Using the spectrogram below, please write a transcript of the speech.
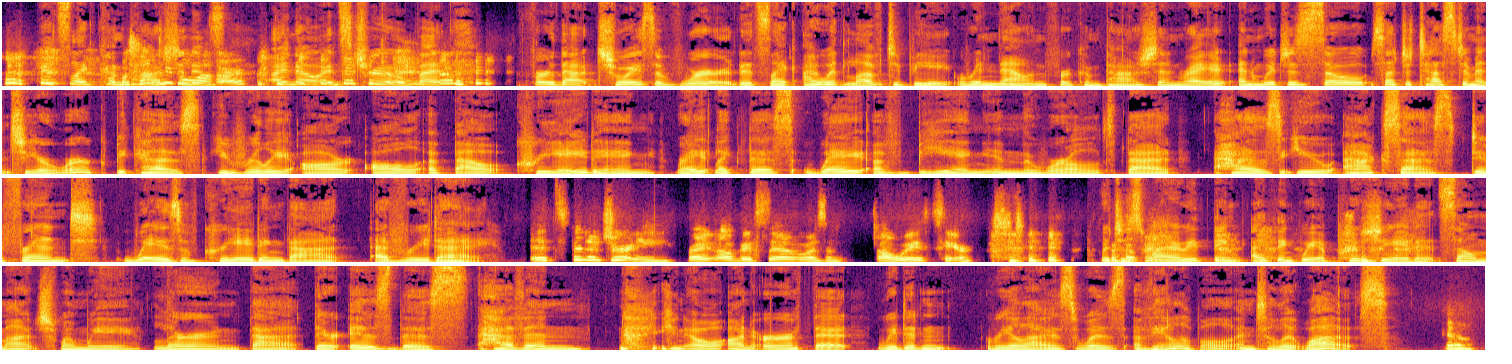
it's like compassion well, is, I know it's true, but for that choice of word. It's like, I would love to be renowned for compassion, right? And which is so, such a testament to your work because you really are all about creating, right? Like this way of being in the world that has you access different ways of creating that every day. It's been a journey, right? Obviously, I wasn't always here. Which is why we think I think we appreciate it so much when we learn that there is this heaven, you know, on earth that we didn't realize was available until it was. Yeah.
